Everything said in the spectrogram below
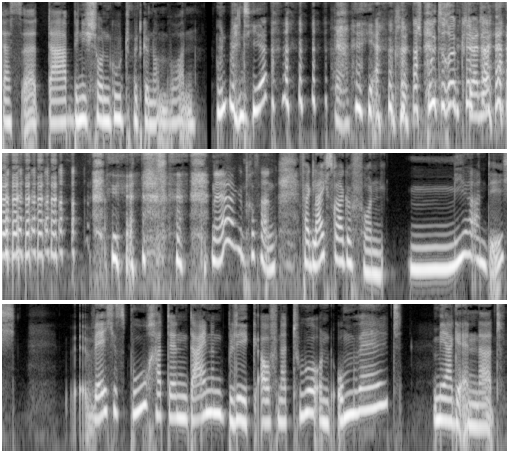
das, äh, da bin ich schon gut mitgenommen worden. Und bei dir? Ja. ja. Spul zurück, Leute. Interessant. Vergleichsfrage von mir an dich. Welches Buch hat denn deinen Blick auf Natur und Umwelt mehr geändert?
